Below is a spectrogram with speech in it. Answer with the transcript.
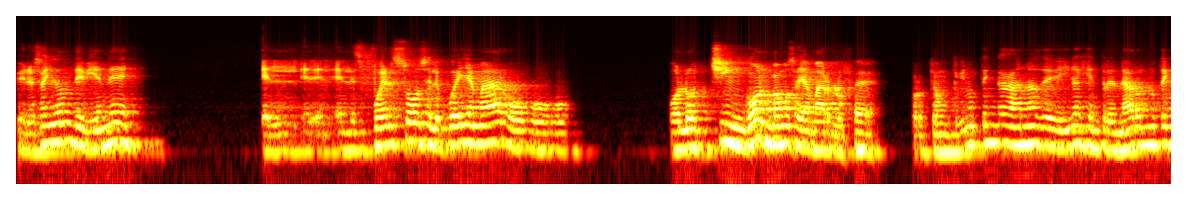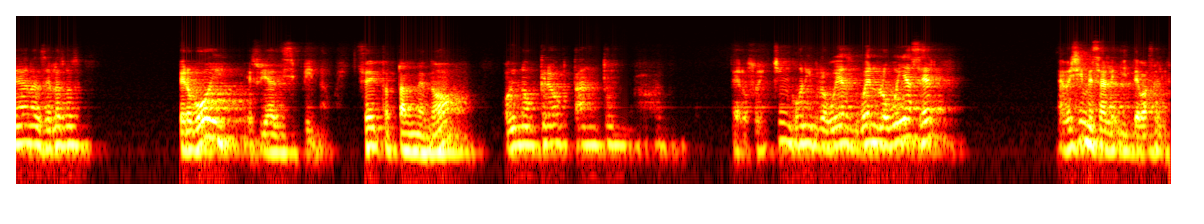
Pero es ahí donde viene el, el- el esfuerzo, se le puede llamar, o, o- o lo chingón, vamos a llamarlo. Sí. Porque aunque yo no tenga ganas de ir a entrenar o no tenga ganas de hacer las cosas, pero voy, eso ya es disciplina, güey. Sí, totalmente. ¿No? Hoy no creo tanto, pero soy chingón y lo voy a, bueno, lo voy a hacer. A ver si me sale y te va a salir.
